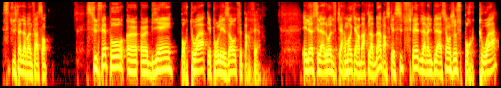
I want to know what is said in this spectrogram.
si tu le fais de la bonne façon. Si tu le fais pour un, bien pour toi et pour les autres, c'est parfait. Et là, c'est la loi du karma qui embarque là-dedans parce que si tu fais de la manipulation juste pour toi,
